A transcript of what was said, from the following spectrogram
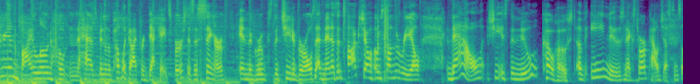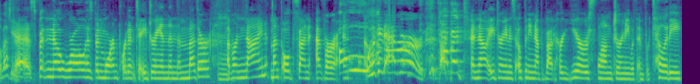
Adrienne Bailon Houghton has been in the public eye for decades. First as a singer in the groups the Cheetah Girls, and then as a talk show host on The Real. Now she is the new co-host of E! News next to our pal Justin Sylvester. Yes, but no role has been more important to Adrienne than the mother mm. of her nine-month-old son, Ever. Oh, and look Ever. at Ever! Stop it! And now Adrienne is opening up about her years-long journey with infertility,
